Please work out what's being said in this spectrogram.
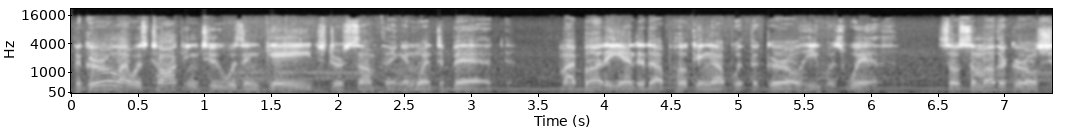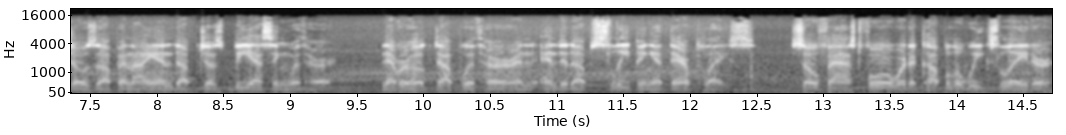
The girl I was talking to was engaged or something and went to bed. My buddy ended up hooking up with the girl he was with. So some other girl shows up and I end up just BSing with her. Never hooked up with her and ended up sleeping at their place. So fast forward a couple of weeks later,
